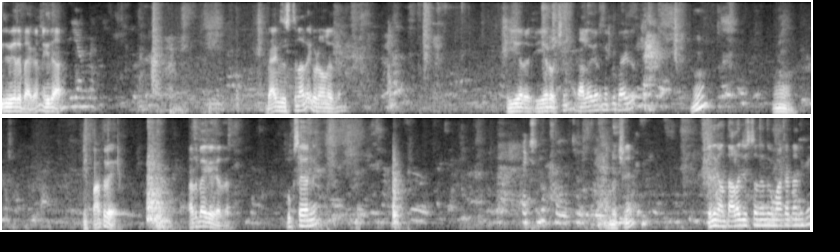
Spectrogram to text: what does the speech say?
ఇది వేరే బ్యాగా ఇదా? ఈ అమ్మాయి. బ్యాగ్స్ ఇస్తున్నారా? ఇవ్వడం లేదు. ఇయర్ ఇయర్ వచ్చింది? రాలేదు కదా మీకు బ్యాగ్. ఇది పాతవే. పాత బ్యాగే కదా? బుక్స్ అవన్నీ? టెక్స్ట్ బుక్స్ వచ్చినాయి? ఎందుకు అంత ఆలోచిస్తుంది ఎందుకు మాట్లాడడానికి?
